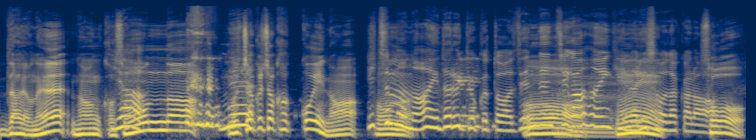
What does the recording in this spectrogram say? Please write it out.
だよね。なんかそんなむちゃくちゃかっこいいな、いつものアイドル曲とは全然違う雰囲気になりそうだから、そ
